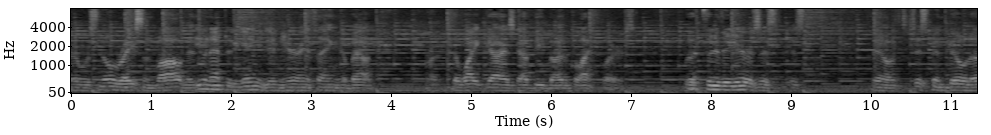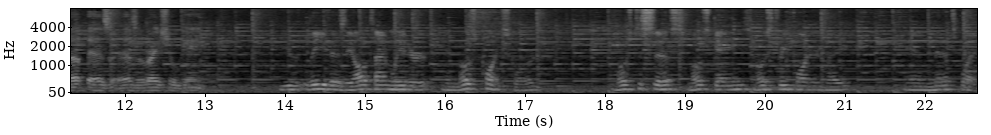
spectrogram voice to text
there was no race involved. Even after the game, you didn't hear anything about the white guys got beat by the black players. But through the years, it's, it's you know it's just been built up as a, as a racial game. You leave as the all-time leader in most points scored, most assists, most games, most three-pointers made, and minutes played.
